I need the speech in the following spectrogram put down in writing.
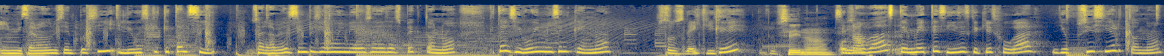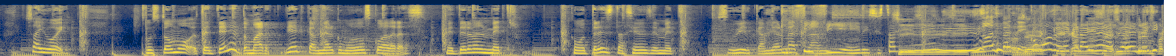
Y mis hermanos me dicen, pues sí. Y le digo, es que, ¿qué tal si? O sea, la verdad siempre he sido muy miedosa en ese aspecto, ¿no? ¿Qué tal si voy y me dicen que no? Pues de ¿Y X. ¿Qué? Sí, no. O sea, no. vas, te metes y dices que quieres jugar. Y yo, pues sí es cierto, ¿no? Entonces ahí voy. Pues tomo, te tiene que tomar, tiene que caminar como dos cuadras, meterme al metro, como tres estaciones de metro, subir, cambiarme a tram. Fifi eres, está Sí, bien. sí, sí, sí. No, espérate. O sea, ¿Cómo se ve que la Ciudad de México?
